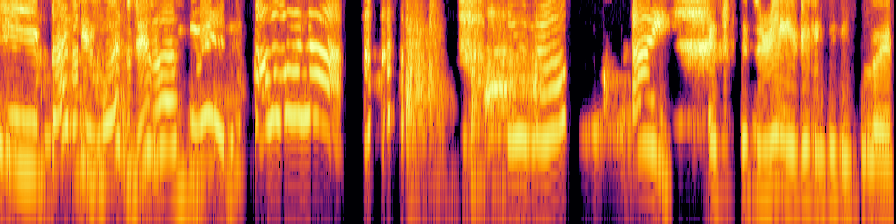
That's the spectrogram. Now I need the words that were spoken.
hey, that is what Jesus made. Hallelujah! you know, It's it's really really really good.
